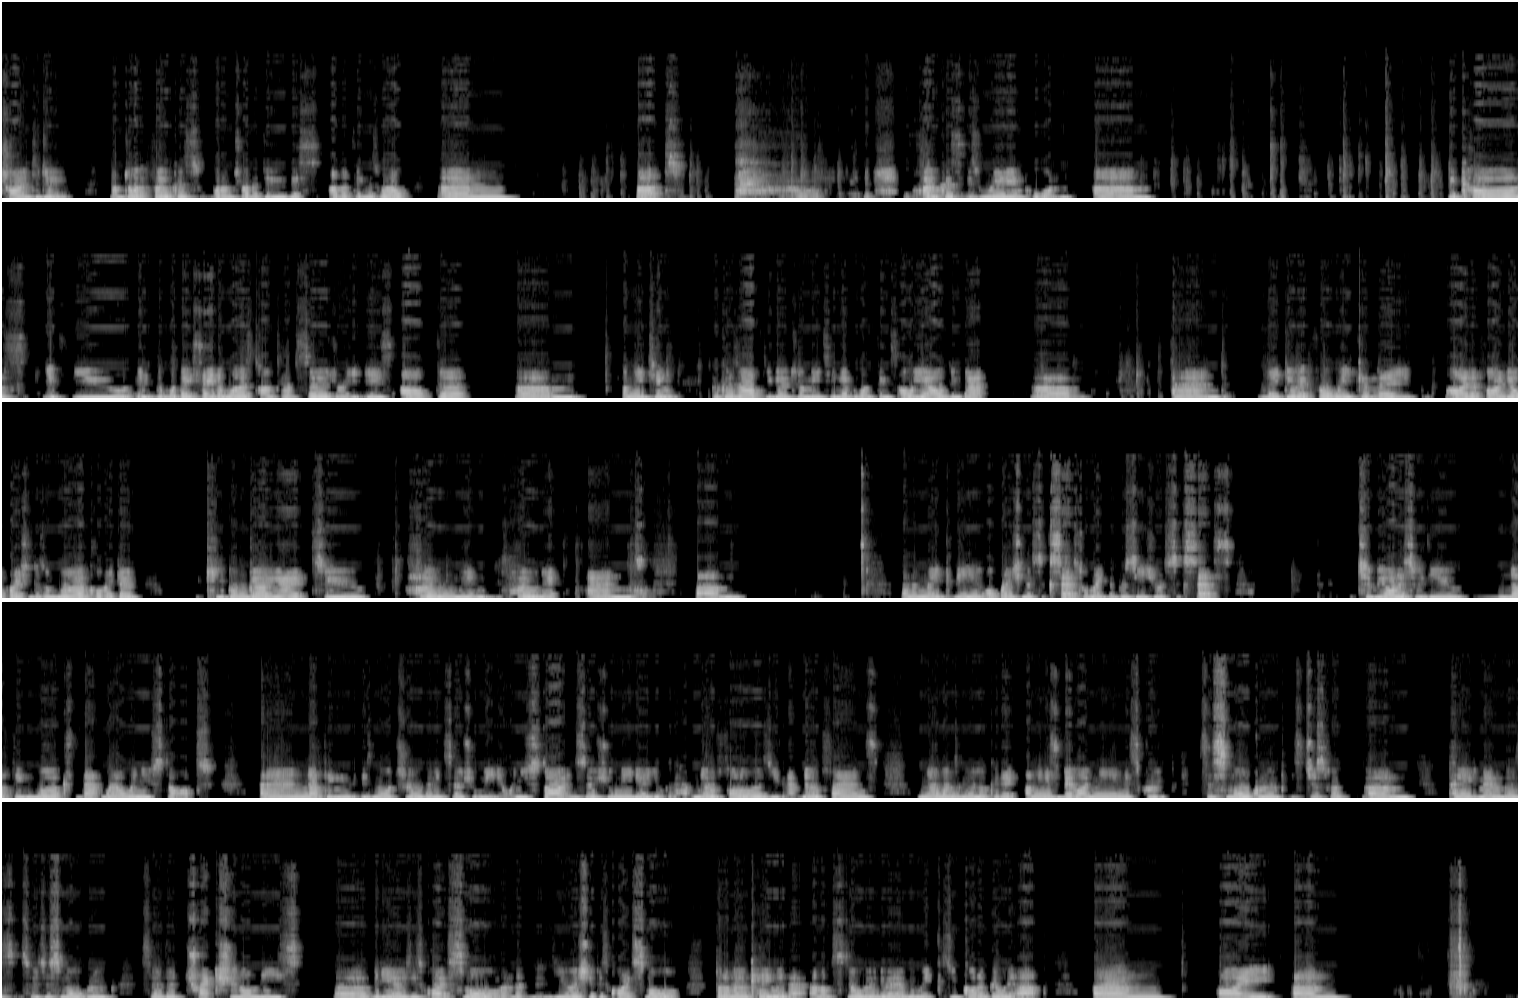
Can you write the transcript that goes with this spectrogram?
trying to do. I'm talking about focus when I'm trying to do this other thing as well. Um, but focus is really important um, because if you, it, they say the worst time to have surgery is after um, a meeting because after you go to a meeting, everyone thinks, "Oh yeah, I'll do that," um, and they do it for a week, and they either find the operation doesn't work or they don't keep on going at it to hone the, hone it and um, and make the operation a success or make the procedure a success. To be honest with you, nothing works that well when you start. And nothing is more true than in social media. When you start in social media, you're going to have no followers, you're going to have no fans, no one's going to look at it. I mean, it's a bit like me in this group. It's a small group, it's just for um, paid members, so it's a small group. So the traction on these uh, videos is quite small and the viewership is quite small. But I'm okay with that, and I'm still going to do it every week because you've got to build it up. Um, I um,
